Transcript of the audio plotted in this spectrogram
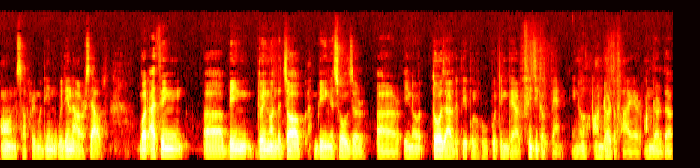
on suffering within within ourselves but i think uh, being doing on the job being a soldier uh, you know, those are the people who putting their physical pain, you know, under the fire, under the,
